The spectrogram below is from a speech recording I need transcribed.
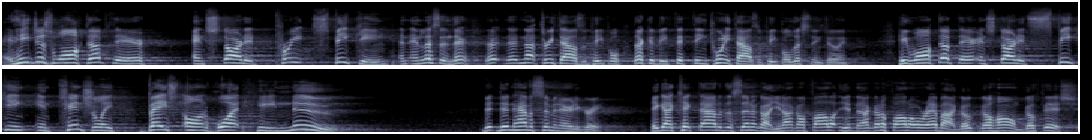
And he just walked up there and started pre- speaking. And, and listen, there, are not 3,000 people, there could be 15, 20,000 people listening to him. He walked up there and started speaking intentionally based on what he knew. D- didn't have a seminary degree. He got kicked out of the synagogue. You're not going to follow. You're not going to follow a rabbi. Go, go home. Go fish.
